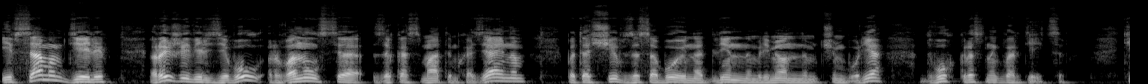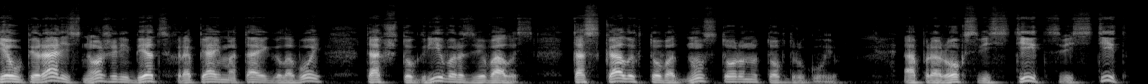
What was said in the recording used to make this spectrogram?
И в самом деле рыжий Вельзевул рванулся за косматым хозяином, потащив за собою на длинном ременном чембуре двух красногвардейцев. Те упирались, но жеребец, храпя и мотая головой, так что грива развивалась, таскал их то в одну сторону, то в другую. А пророк свистит, свистит,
